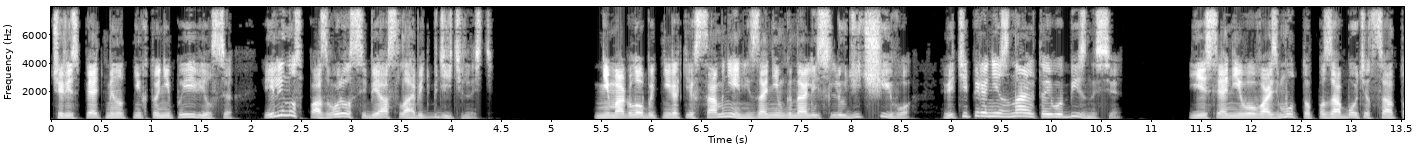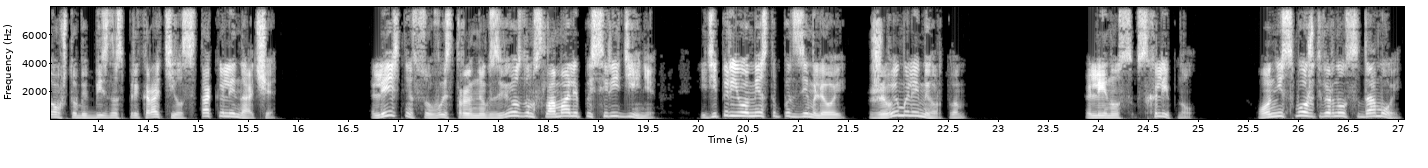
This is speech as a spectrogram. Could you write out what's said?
Через пять минут никто не появился, и Линус позволил себе ослабить бдительность. Не могло быть никаких сомнений, за ним гнались люди Чиво, ведь теперь они знают о его бизнесе. Если они его возьмут, то позаботятся о том, чтобы бизнес прекратился, так или иначе. Лестницу, выстроенную к звездам, сломали посередине, и теперь его место под землей, живым или мертвым. Линус всхлипнул. Он не сможет вернуться домой.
